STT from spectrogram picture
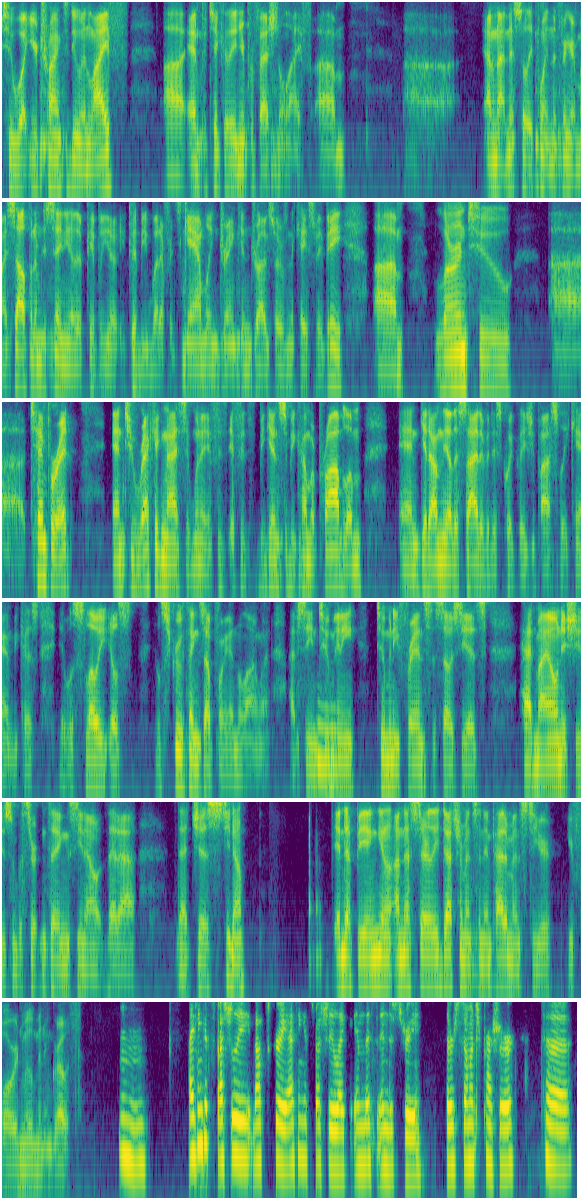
to what you're trying to do in life uh, and particularly in your professional life. Um, uh, I'm not necessarily pointing the finger at myself, but I'm just saying, you know, that people, you know, it could be whatever it's gambling, drinking, drugs, whatever the case may be. Um, learn to uh, temper it and to recognize it when it, if, it, if it begins to become a problem and get on the other side of it as quickly as you possibly can because it will slowly it'll it'll screw things up for you in the long run. I've seen too mm-hmm. many too many friends, associates, had my own issues with certain things, you know, that uh that just, you know, end up being, you know, unnecessarily detriments and impediments to your your forward movement and growth. Mm-hmm. I think especially that's great. I think especially like in this industry, there's so much pressure to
